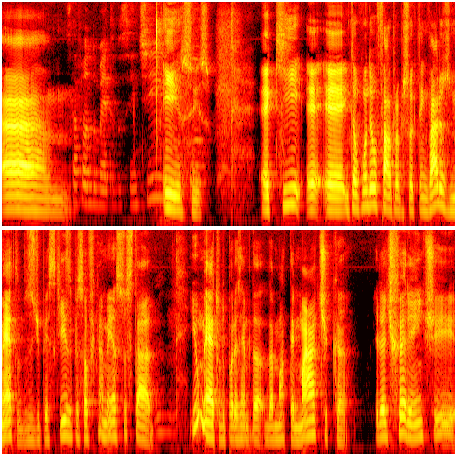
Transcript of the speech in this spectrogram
Uh... Você está falando do método científico. Isso, isso. É que, é, é, então, quando eu falo para a pessoa que tem vários métodos de pesquisa, o pessoal fica meio assustado. Uhum. E o método, por exemplo, da, da, matemática, ele é diferente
